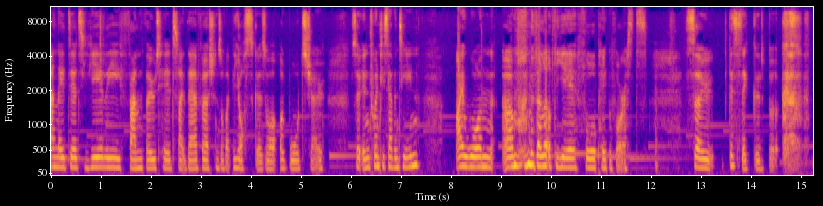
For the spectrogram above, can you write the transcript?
and they did yearly fan voted like their versions of like the Oscars or awards show. So in 2017, I won um, Novella of the Year for Paper Forests. So this is a good book.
